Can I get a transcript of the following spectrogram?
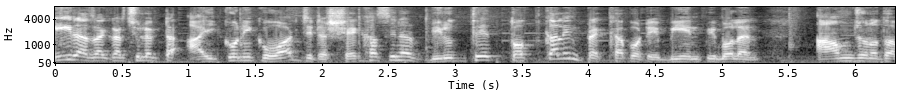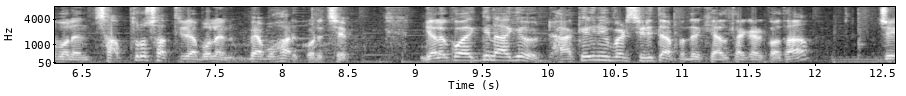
এই রাজাকার ছিল একটা আইকনিক ওয়ার্ড যেটা শেখ হাসিনার বিরুদ্ধে তৎকালীন প্রেক্ষাপটে বিএনপি বলেন, আম জনতা বলেন, ছাত্রছাত্রীরা বলেন ব্যবহার করেছে। গেল কয়েকদিন আগেও ঢাকা ইউনিভার্সিটিতে আপনাদের খেয়াল থাকার কথা যে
